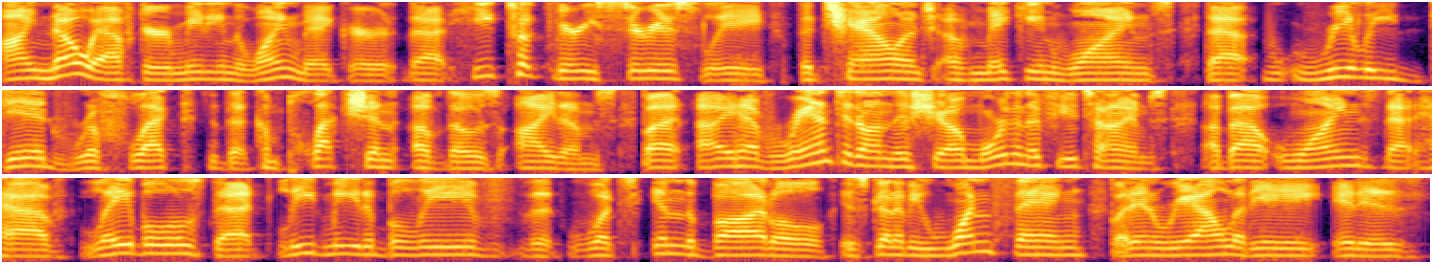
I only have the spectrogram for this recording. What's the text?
I know after meeting the winemaker that he took very seriously the challenge of making wines that really did reflect the complexion of those items. But I have ranted on this show more than a few times about wines that have labels that lead me to believe that what's in the bottle bottle is going to be one thing, but in reality, it is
